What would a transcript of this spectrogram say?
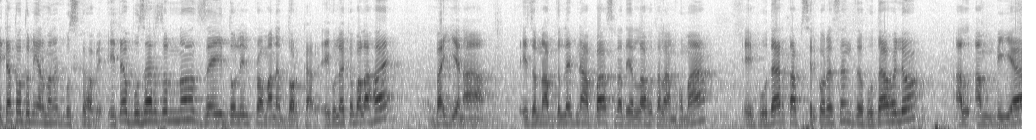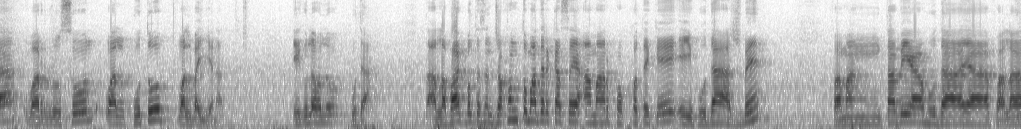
এটা তো দুনিয়ার মানুষ বুঝতে হবে। এটা বোঝার জন্য যেই দলিল প্রমাণের দরকার, এগুলাকে বলা হয় বাইয়ানাত। এই জন্য আবদুল্লাহ আব্বাস রাদি আল্লাহ তালহুমা এই হুদার তাফসির করেছেন যে হুদা হইল আল আম্বিয়া ওয়ার রসুল ওয়াল কুতুব ওয়াল বাইয়ানাত। এগুলো হলো হুদা। তা আল্লাহ পাক বলতেছেন, যখন তোমাদের কাছে আমার পক্ষ থেকে এই হুদা আসবে তাবিয়া ফালা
